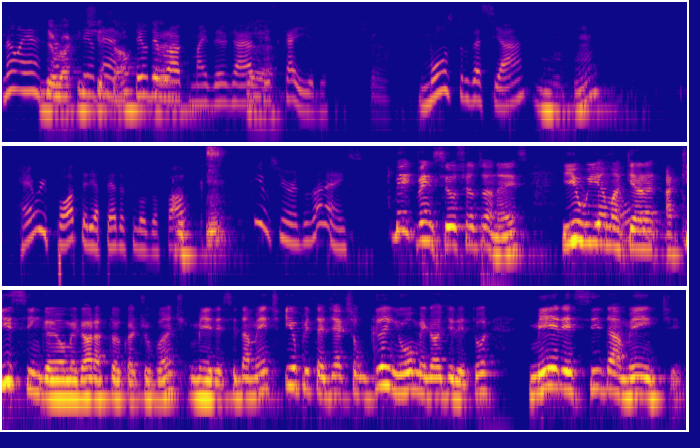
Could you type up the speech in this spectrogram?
Não é. The Rock tem, digital. é, tem o The É. Rock, mas eu já acho É. esse caído. Sim. Monstros S.A. Uhum. Harry Potter e a Pedra Filosofal. e O Senhor dos Anéis. Bem, venceu o Senhor dos Anéis. E o Ian. McKellen aqui sim ganhou o melhor ator coadjuvante, merecidamente. E o Peter Jackson ganhou o melhor diretor, merecidamente.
